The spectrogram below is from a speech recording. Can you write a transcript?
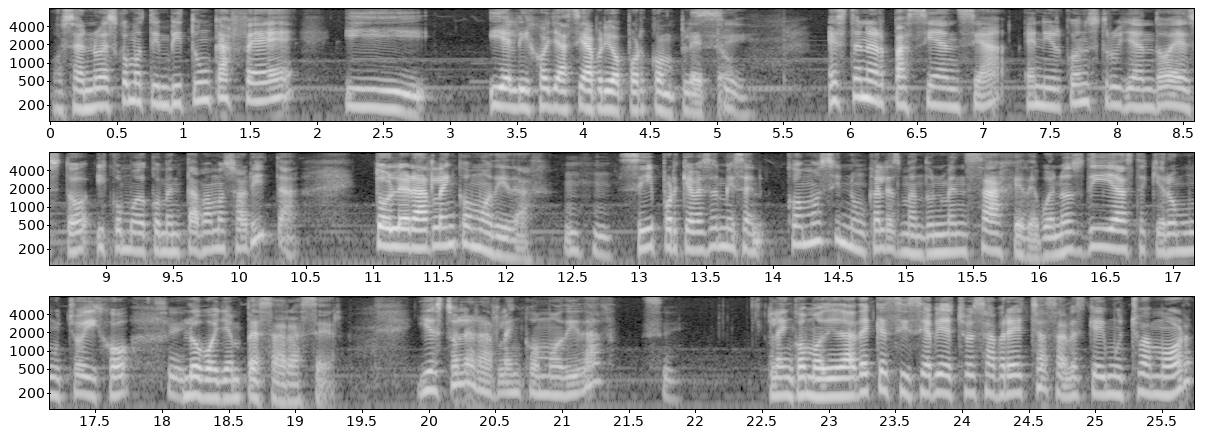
O sea, no es como te invito a un café y, el hijo ya se abrió por completo. Es tener paciencia en ir construyendo esto y como comentábamos ahorita, tolerar la incomodidad, ¿sí? Porque a veces me dicen, ¿cómo si nunca les mando un mensaje de buenos días, te quiero mucho, hijo? Lo voy a empezar a hacer. Y es tolerar la incomodidad. Sí. La incomodidad de que sí se había hecho esa brecha, sabes que hay mucho amor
